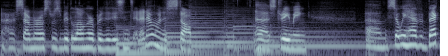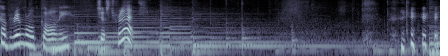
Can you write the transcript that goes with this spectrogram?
uh, Summerust was a bit longer, but it isn't, and I don't want to stop uh, streaming. Um, so we have a backup Rimworld colony just for that.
